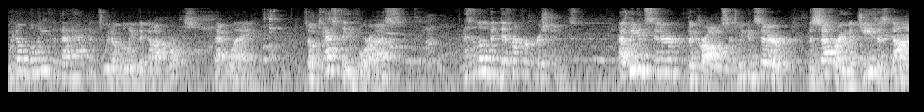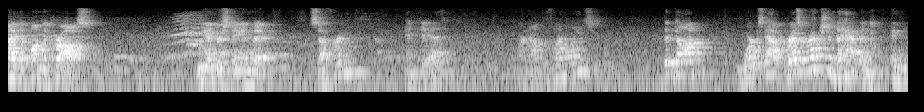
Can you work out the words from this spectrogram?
we don't believe that that happens. We don't believe that God works that way. So testing for us bit different for Christians. As we consider the cross, as we consider the suffering that Jesus died upon the cross, we understand that suffering and death are not the final answer. That God works out resurrection to happen. And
